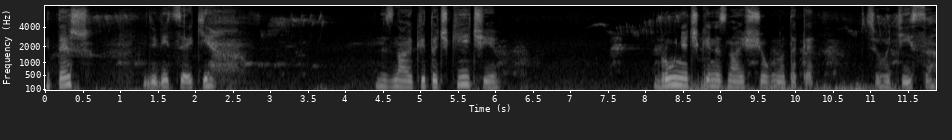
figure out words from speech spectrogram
І теж дивіться, які, не знаю, квіточки чи брунячки, не знаю, що воно таке в цього тіса.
